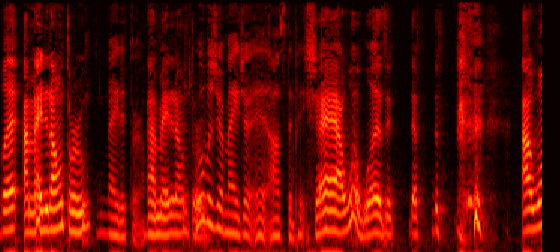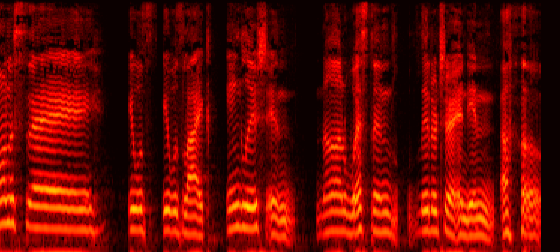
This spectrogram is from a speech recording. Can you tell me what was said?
but I made it on through. you made it through. I made it on through. What was your major at Austin Peay? Child, what was it? The, the I want to say it was it was like English and non-Western literature, and then uh,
